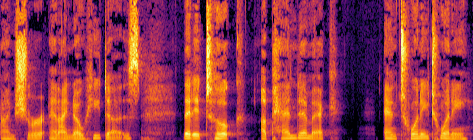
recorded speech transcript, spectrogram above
I'm sure, and I know he does, that it took a pandemic and 2020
